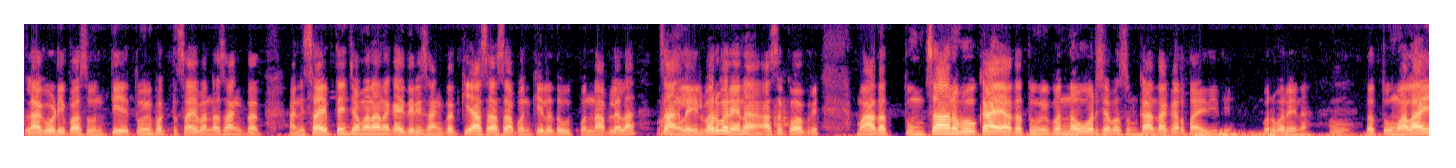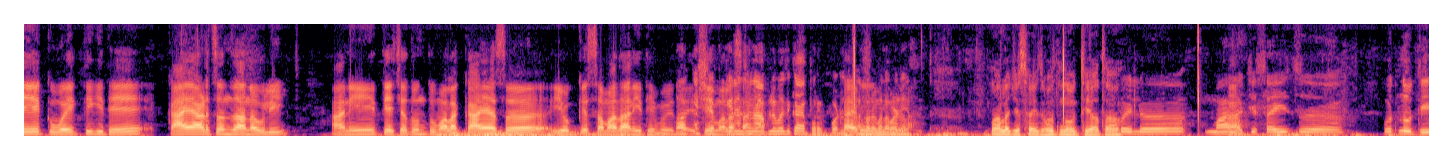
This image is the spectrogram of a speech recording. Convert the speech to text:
लागवडीपासून ते तुम्ही फक्त साहेबांना सांगतात. आणि साहेब त्यांच्या मनानं काहीतरी सांगतात की असं असं आपण केलं तर उत्पन्न आपल्याला चांगलं येईल. बरोबर आहे ना? असं. कॉपरेट मग आता तुमचा अनुभव काय आता तुम्ही पण नऊ वर्षापासून कांदा करताय तिथे. बरोबर आहे ना? हो. तर तुम्हाला एक वैयक्तिक इथे काय अडचण जाणवली? आणि त्याच्यातून तुम्हाला काय असं योग्य समाधान इथे मिळत आहे ते मला सांगा. आपल्यामध्ये काय फरक पडला? काय असं फरक मला पडला? म्हणायचं. मालाची साईज होत नव्हती आता. पहिलं मालाची साईज होत नव्हती.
